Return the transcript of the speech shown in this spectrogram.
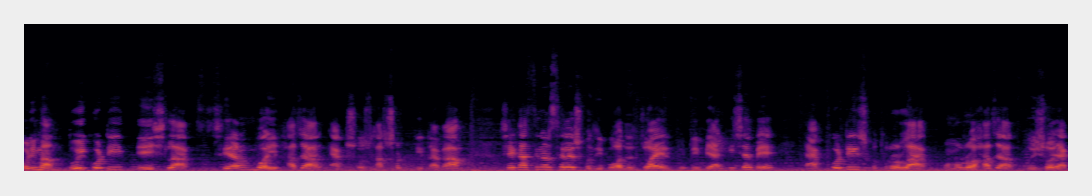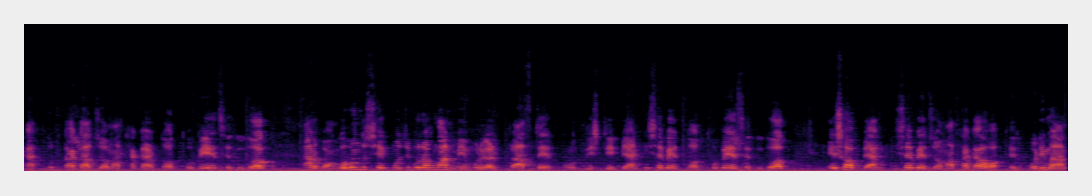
পরিমাণ দুই কোটি তেইশ লাখ ছিয়ানব্বই হাজার একশো সাতষট্টি টাকা। শেখ হাসিনার ছেলে সজীব ওয়াজেদ জয়ের দুটি ব্যাংক হিসেবে এক কোটি সতেরো লাখ পনেরো হাজার দুইশো একাত্তর টাকা জমা থাকার তথ্য পেয়েছে দুদক। আর বঙ্গবন্ধু শেখ মুজিবুর রহমান মেমোরিয়াল ট্রাস্টের উনত্রিশটি ব্যাংক হিসেবে তথ্য পেয়েছে দুদক। এসব ব্যাংক হিসেবে জমা থাকা অর্থের পরিমাণ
